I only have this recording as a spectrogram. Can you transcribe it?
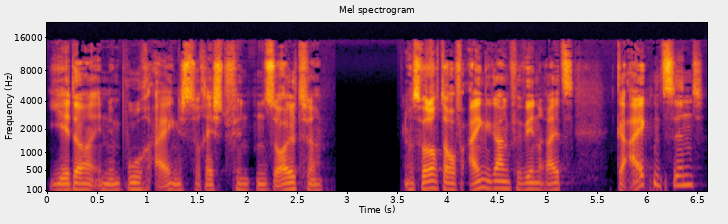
jeder in dem Buch eigentlich zurechtfinden sollte. Es wird auch darauf eingegangen, für wen Reiz geeignet sind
